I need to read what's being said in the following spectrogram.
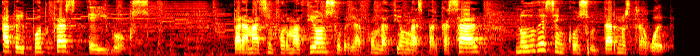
Apple Podcasts e iVoox. Para más información sobre la Fundación Gaspar Casal, no dudes en consultar nuestra web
